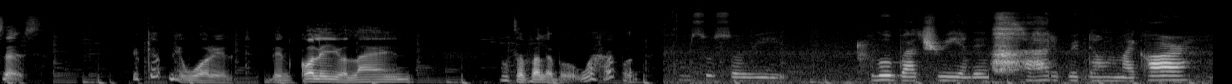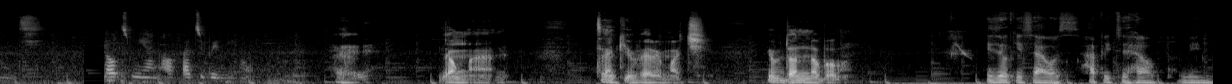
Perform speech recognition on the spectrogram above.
Princess, you kept me worried. Been calling your line, not available. What happened? I'm so sorry. Low battery, and then I had a breakdown in my car, and helped me and offered to bring me home. Hey, young man, thank you very much. You've done noble. It's okay, sir. I was happy to help. I mean,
